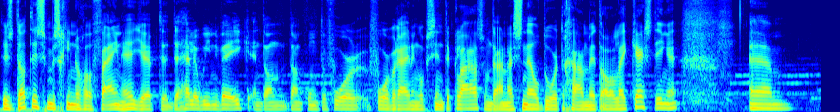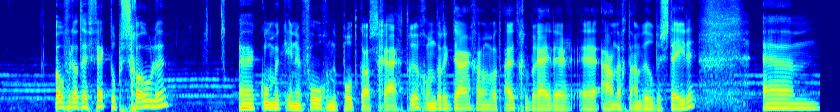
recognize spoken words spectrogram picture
Dus dat is misschien nog wel fijn. Hè? Je hebt de, Halloween week en dan, dan komt de voor, voorbereiding op Sinterklaas om daarna snel door te gaan met allerlei kerstdingen. Um, over dat effect op scholen kom ik in een volgende podcast graag terug, omdat ik daar gewoon wat uitgebreider aandacht aan wil besteden. Um,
